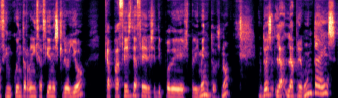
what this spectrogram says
50 organizaciones, creo yo, capaces de hacer ese tipo de experimentos, ¿no? Entonces, la, la pregunta es,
